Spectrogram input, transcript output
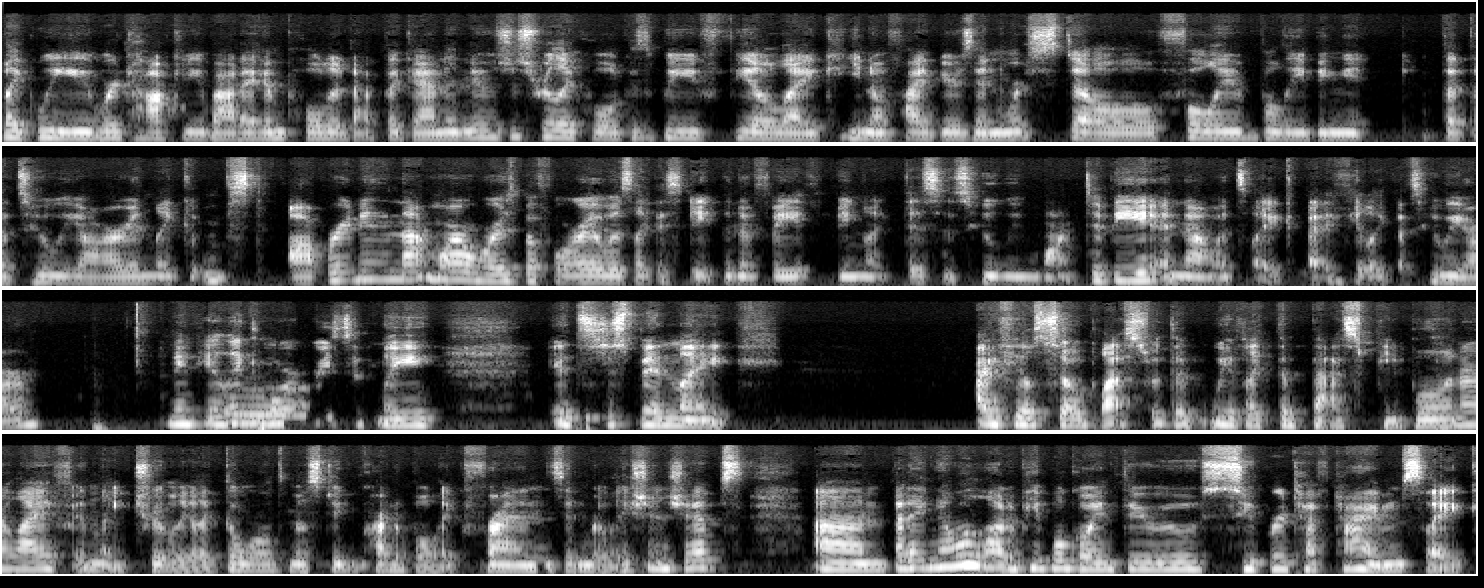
like we were talking about it and pulled it up again and it was just really cool because we feel like you know five years in we're still fully believing it that that's who we are and like operating in that more whereas before it was like a statement of faith being like this is who we want to be and now it's like i feel like that's who we are and i feel like more recently it's just been like I feel so blessed with it. We have like the best people in our life and like truly like the world's most incredible like friends and relationships. Um, but I know a lot of people going through super tough times, like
